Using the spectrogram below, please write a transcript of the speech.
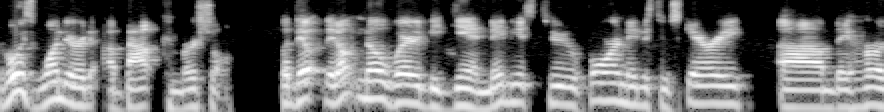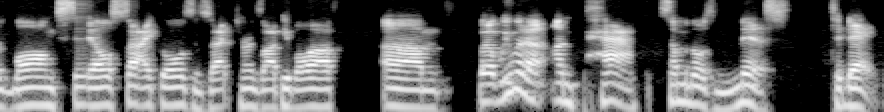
have always wondered about commercial but they, they don't know where to begin. Maybe it's too foreign maybe it's too scary. Um, they heard long sales cycles and so that turns a lot of people off. Um, but we want to unpack some of those myths today.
